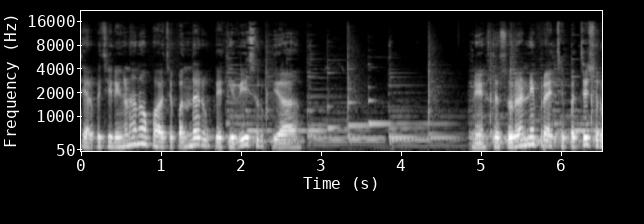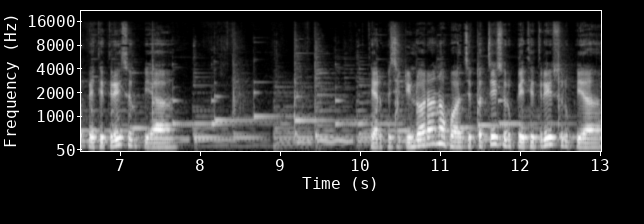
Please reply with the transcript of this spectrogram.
ત્યાર પછી રીંગણાનો ભાવ છે પંદર રૂપિયાથી વીસ રૂપિયા નેક્સ્ટ સુરણની પ્રાઇસ છે પચીસ રૂપિયાથી ત્રીસ રૂપિયા. ત્યાર પછી ટિંડોરાનો ભાવ છે પચીસ રૂપિયાથી ત્રીસ રૂપિયા.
